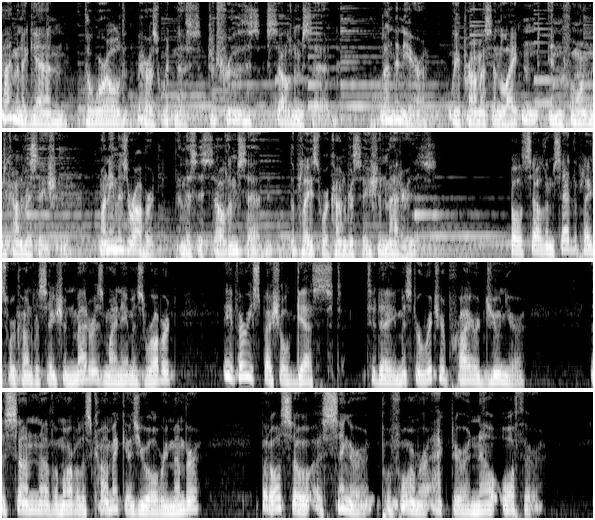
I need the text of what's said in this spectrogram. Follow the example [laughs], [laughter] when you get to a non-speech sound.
Time and again, the world bears witness to truths seldom said. Lend an ear. We promise enlightened, informed conversation. My name is Robert, and this is Seldom Said, the place where conversation matters. Well, Seldom Said, the place where conversation matters. My name is Robert. A very special guest today, Mr. Richard Pryor Jr., the son of a marvelous comic, as you all remember but also a singer, performer, actor, and now author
